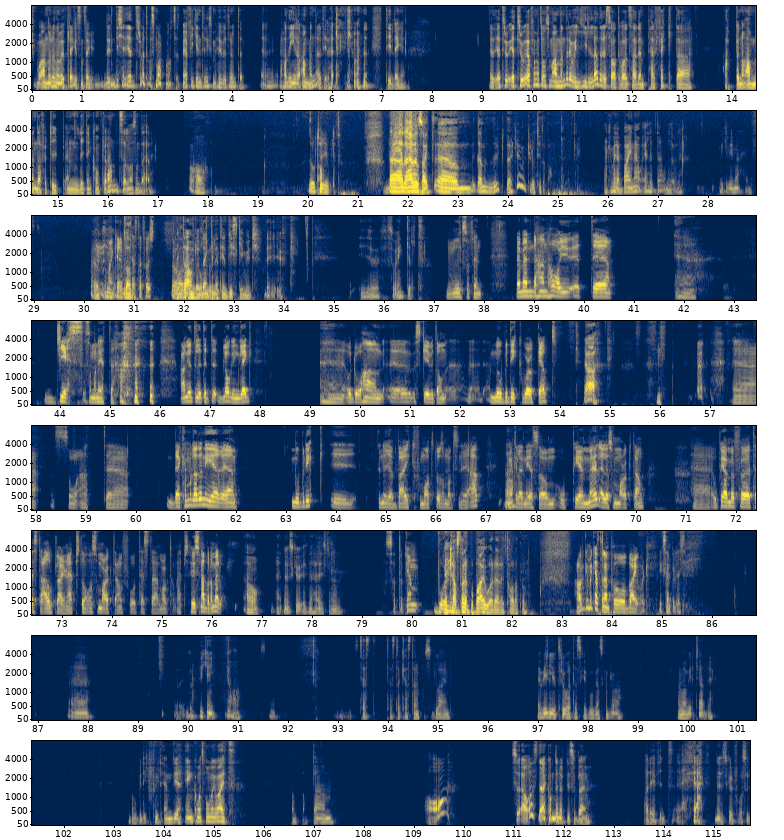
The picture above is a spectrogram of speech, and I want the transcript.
var annorlunda med upplägget. Som säkert, det, det, jag tror att det var smart på något sätt, men jag fick inte liksom huvudet runt det. Jag, hade inget att använda det till heller, kan man tillägga. Jag, jag tror, jag tror, jag mig att de som använde det och gillade det sa att det var så här den perfekta appen att använda för typ en liten konferens eller något sånt där. Ja. Det låter ju Ja. rimligt. Eh, nej, men sagt, um, men det där kan vara kul att titta på. Man kan välja buy now eller download. Vilket vill man helst? Eh, Man kan väl testa först. ja, det download, låter länken är till en disk-image. Det är ju, är ju så enkelt. Mm, så fint. Nej, men han har ju ett... Eh, eh, Jess, som han heter. han har gjort ett litet blogginlägg. Eh, och då har han eh, skrivit om eh, Moby Dick Workout. Ja, Eh, så att eh, där kan man ladda ner eh, Moby Dick i det nya Bike-formatet då som har sin nya app. Man Ja. kan ladda ner som OPML eller som Markdown. Eh, OPML för att testa Outliner apps då och så Markdown för att testa Markdown apps. Hur snabba de är då. ja, nu ska vi, det här är spännande. Så att då kan, Våga kasta den på Byword ärligt talat. Men... ja, då kan man kasta den på Byword exempelvis. Eh, vilken, ja. Så. Test, testa att kasta den på Sublime. Jag vill ju tro att det ska gå ganska bra. Men man vet ju aldrig. Mobydick.md 1,2 megabyte. Bam, bam, bam. Ja. Så ja, så där kom den upp i Sublime. Ja, det är fint. Ja, nu ska du få så...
